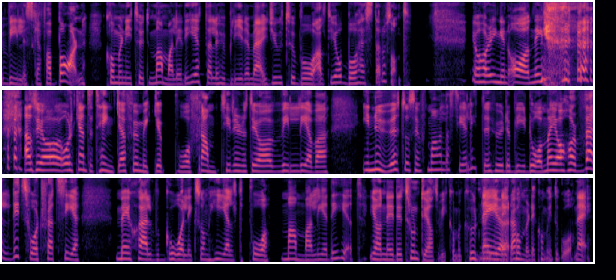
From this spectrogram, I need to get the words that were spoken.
vill skaffa barn? Kommer ni ta ut mammaledighet eller hur blir det med YouTube och allt jobb och hästar och sånt? Jag har ingen aning. alltså jag orkar inte tänka för mycket på framtiden utan jag vill leva i nuet och sen får man väl se lite hur det blir då. Men jag har väldigt svårt för att se mig själv gå liksom helt på mammaledighet. Ja, nej det tror inte jag att vi kommer kunna Nej, göra. det kommer, det kommer inte gå. Nej,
